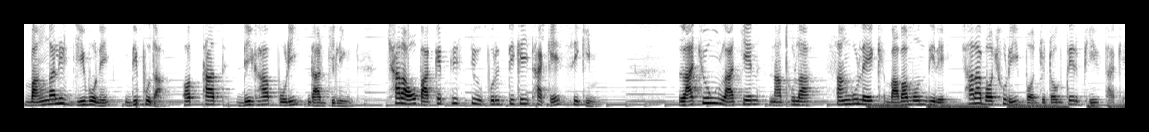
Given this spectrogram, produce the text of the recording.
বাঙালির জীবনে দীপুদা, অর্থাৎ দীঘা, পুরী, দার্জিলিং ছাড়াও বাকেট লিস্টে উপরের দিকেই থাকে সিকিম। লাচুং, লাচেন, নাথুলা, সাঙ্গুলেক, বাবা মন্দিরে সারা বছরই পর্যটকদের ভিড় থাকে।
